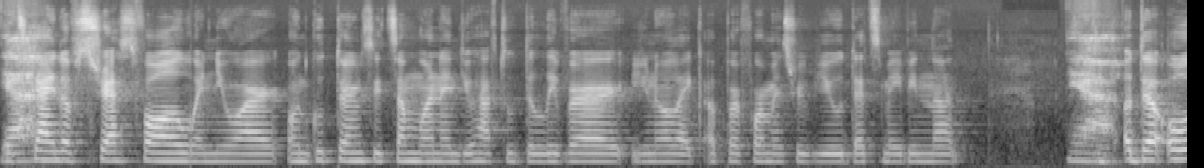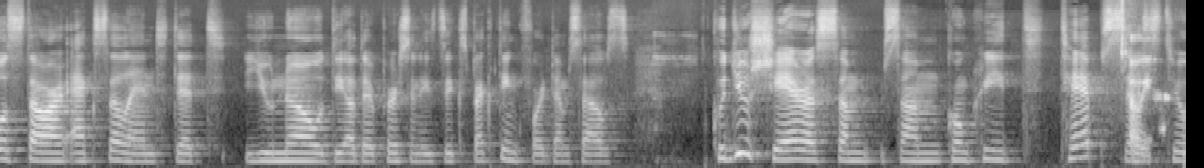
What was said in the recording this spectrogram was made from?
yeah. it's kind of stressful when you are on good terms with someone and you have to deliver, you know, like a performance review that's maybe not yeah the all-star excellent that you know the other person is expecting for themselves could you share us some some concrete tips oh, as yeah. to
